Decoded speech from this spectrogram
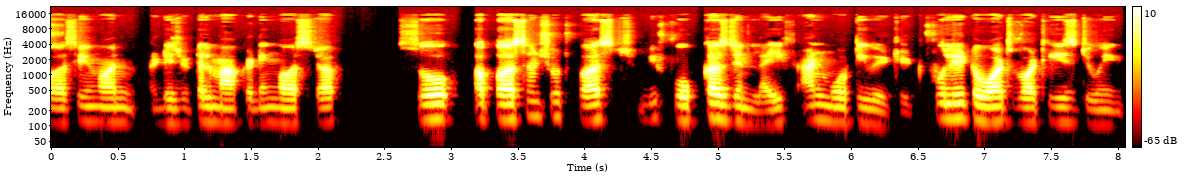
pursuing on digital marketing or stuff. So a person should first be focused in life and motivated fully towards what he is doing.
